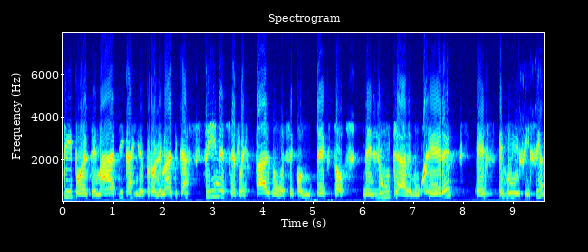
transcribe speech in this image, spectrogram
tipo de temáticas y de problemáticas sin ese respaldo o ese contexto de lucha de mujeres es, es muy difícil.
